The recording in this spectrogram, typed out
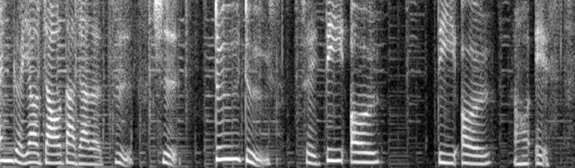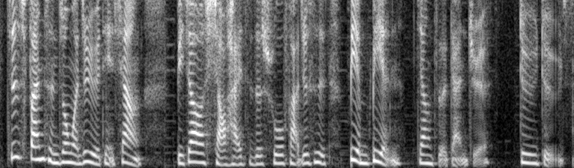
三个要教大家的字是 do dos，所以 d o d o。然后 is，就是翻成中文就有点像比较小孩子的说法，就是便便这样子的感觉。Do dos。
